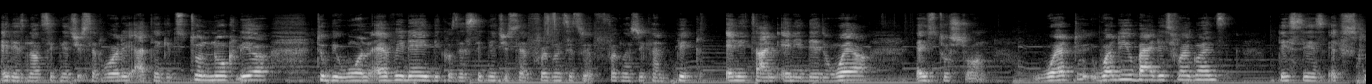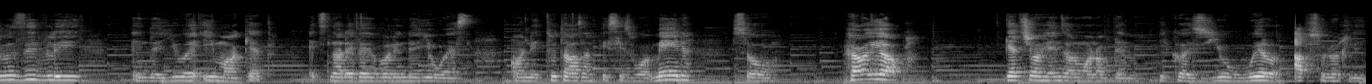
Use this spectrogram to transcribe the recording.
It is not signature scent worthy. I think it's too nuclear to be worn every day because the signature scent fragrance is a fragrance you can pick anytime any day. To wear it's too strong. Where do where do you buy this fragrance this is exclusively in the UAE market. It's not available in the US only 2,000 pieces were made. So hurry up. Get your hands on one of them because you will absolutely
